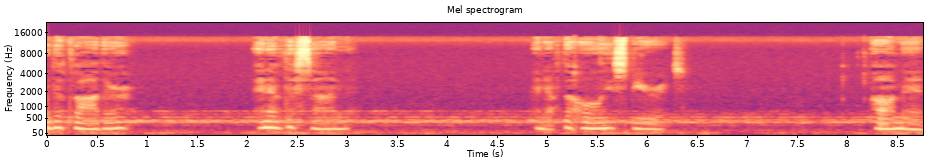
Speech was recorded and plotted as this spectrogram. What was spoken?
Of the Father, and of the Son, and of the Holy Spirit. Amen.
